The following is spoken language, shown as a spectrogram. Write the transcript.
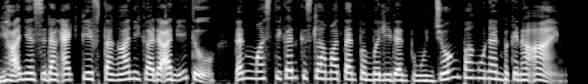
Pihaknya sedang aktif tangani keadaan itu dan memastikan keselamatan pembeli dan pengunjung bangunan berkenaan.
